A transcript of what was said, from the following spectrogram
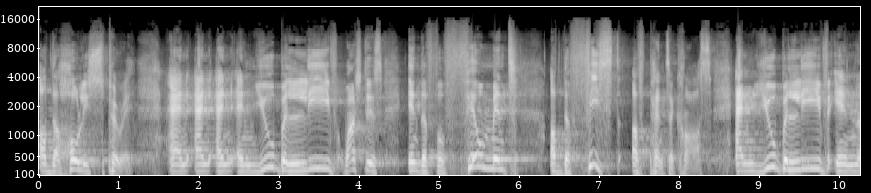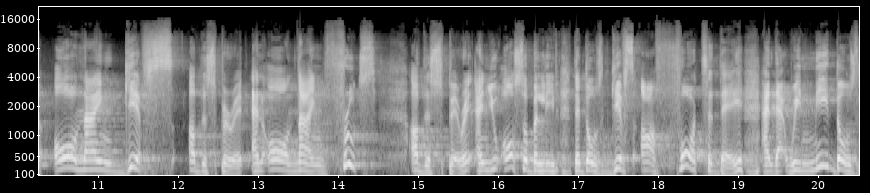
of the Holy Spirit and, and, and, and you believe, watch this, in the fulfillment of the feast of Pentecost, and you believe in all nine gifts of the Spirit and all nine fruits of the Spirit, and you also believe that those gifts are for today and that we need those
